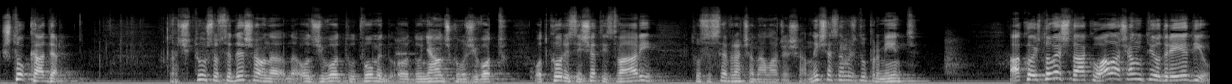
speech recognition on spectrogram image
što kader? Znači to što se dešava na, na, od životu, u tvome dunjaničkom životu, od korisnih šetih stvari, to se sve vraća na Allah Đelšanu. Ništa se ne može tu promijeniti. Ako je što već tako, Allah šanu ti odredio.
